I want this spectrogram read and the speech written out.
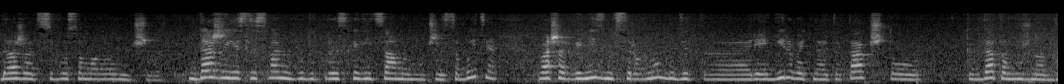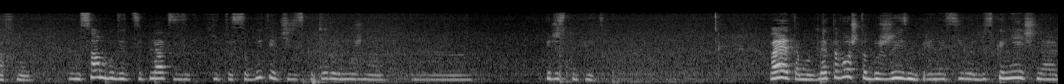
даже от всего самого лучшего. Даже если с вами будут происходить самые лучшие события, ваш организм все равно будет э, реагировать на это так, что когда-то нужно отдохнуть. Он сам будет цепляться за какие-то события, через которые нужно э, переступить. Поэтому для того, чтобы жизнь приносила бесконечное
